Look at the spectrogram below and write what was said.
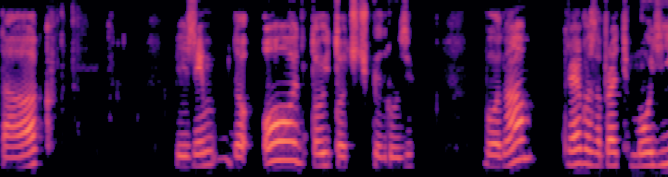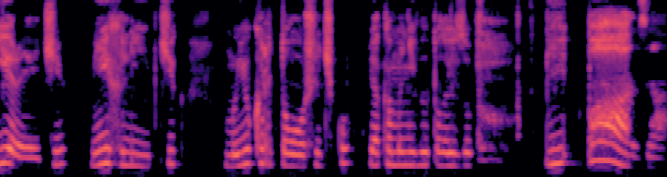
Так. Біжимо до о тої точечки, друзі. Бо нам треба забрати мої речі, мій хлібчик, мою картошечку, яка мені випала із Бі... база.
